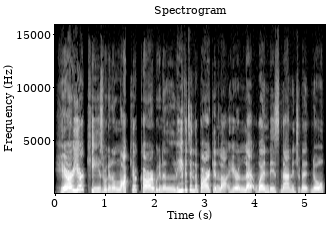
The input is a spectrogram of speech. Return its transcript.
Here are your keys. We're going to lock your car. We're going to leave it in the parking lot here. Let Wendy's management know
